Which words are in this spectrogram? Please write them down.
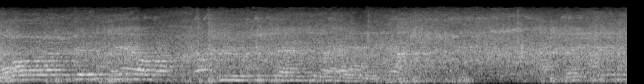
One to the count, two to ten today. Thank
